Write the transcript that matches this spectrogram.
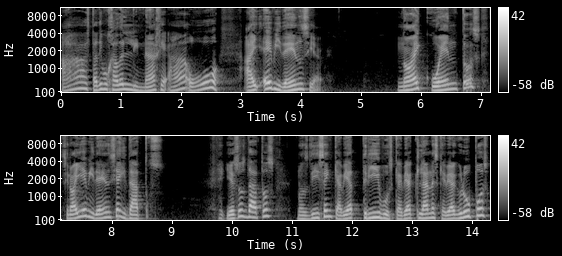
ah, está dibujado el linaje, ah, oh, hay evidencia. No hay cuentos, sino hay evidencia y datos. Y esos datos nos dicen que había tribus, que había clanes, que había grupos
